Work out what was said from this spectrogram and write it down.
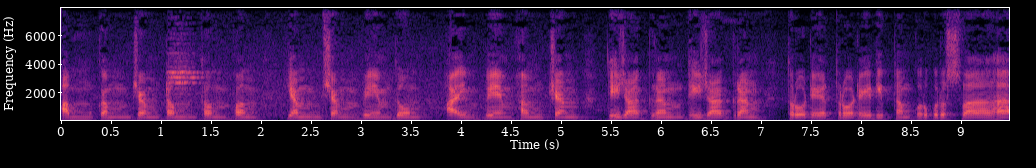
अं कं चं टं तं पं यं शं वीं दुं ऐं वीं हं क्षं धीजाग्रं धीजाग्रं त्रोटे त्रोटे दीप्तं कुरु कुरु स्वाहा,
